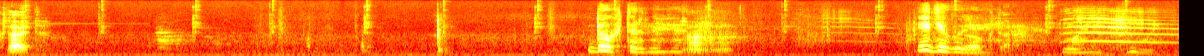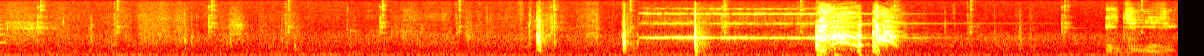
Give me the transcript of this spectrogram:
Кто это? Доктор, наверное. Ага, Иди гуляй. доктор. Маленький мой. Иди, иди.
